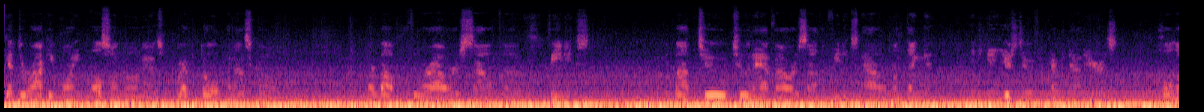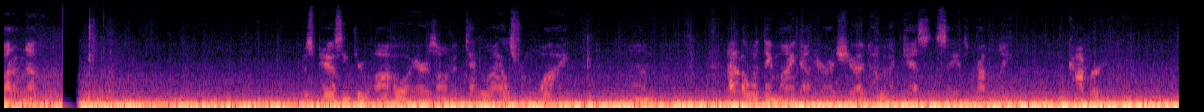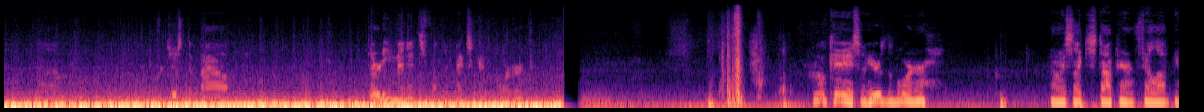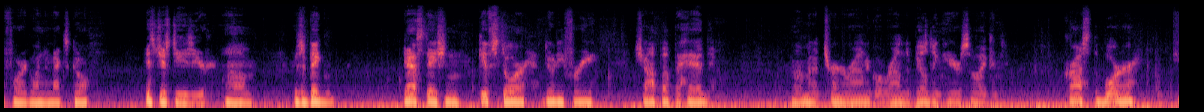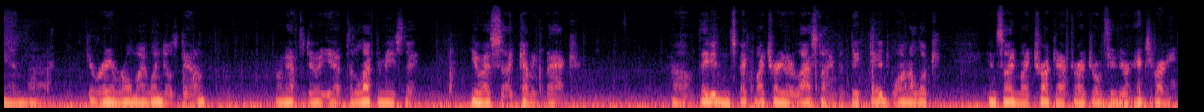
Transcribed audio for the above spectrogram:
get to Rocky Point, also known as Puerto Penasco. We're about four hours south of Phoenix. About two, two and a half hours south of Phoenix now. One thing that you need to get used to if you're coming down here is a whole lot of nothing. Just passing through Ajo, Arizona, 10 miles from Why. Um, I don't know what they mine down here. I should. I'm going to guess and say it's probably copper. Um, we're just about 30 minutes from the Mexican border. Okay, so here's the border. I always like to stop here and fill up before I go into Mexico. It's just easier. Um, there's a big gas station, gift store, duty free shop up ahead. I'm going to turn around and go around the building here so I can cross the border and uh, get ready to roll my windows down. Don't have to do it yet. To the left of me is the U.S. side coming back. Um, they didn't inspect my trailer last time, but they did want to look inside my truck after I drove through their x-ray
